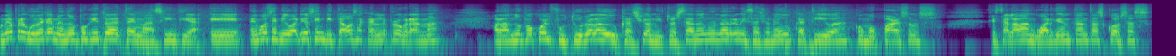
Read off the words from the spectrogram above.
Una pregunta cambiando un poquito de tema, Cintia. Eh, hemos tenido varios invitados acá en el programa hablando un poco del futuro de la educación y tú estás en una organización educativa como Parsons, que está a la vanguardia en tantas cosas.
